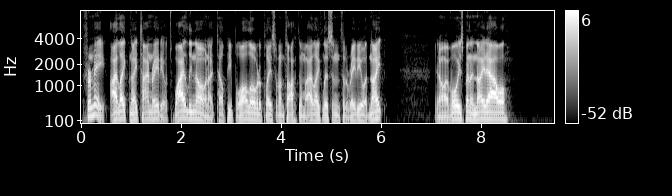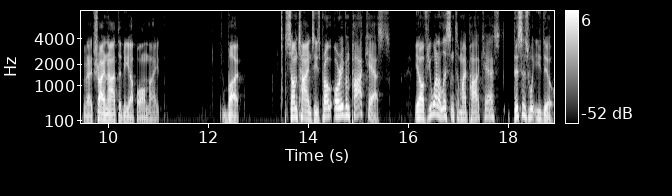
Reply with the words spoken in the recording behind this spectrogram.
For me, I like nighttime radio. It's widely known. I tell people all over the place when I'm talking to them, I like listening to the radio at night. You know, I've always been a night owl. I mean, I try not to be up all night. But sometimes these pro or even podcasts. You know, if you want to listen to my podcast, this is what you do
